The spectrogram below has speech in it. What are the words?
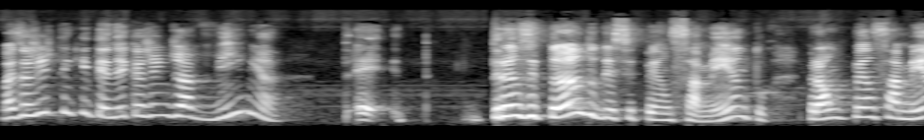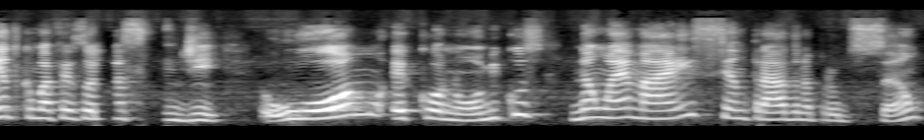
Mas a gente tem que entender que a gente já vinha é, transitando desse pensamento para um pensamento que uma pessoa assim, de o homo econômicos não é mais centrado na produção.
